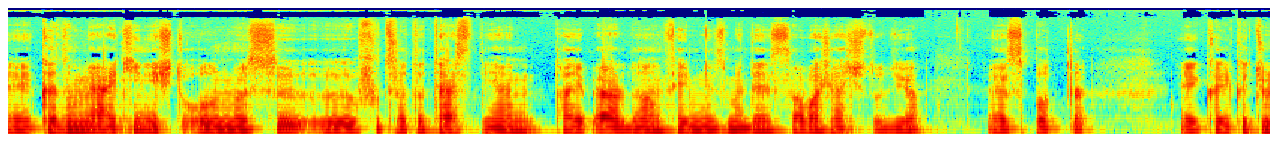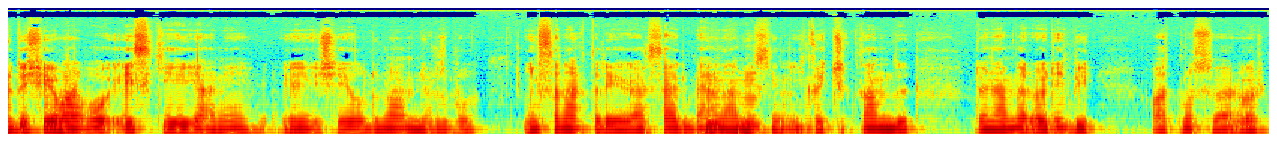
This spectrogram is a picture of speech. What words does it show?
E, kadın ve erkeğin eşit olması e, fıtrata ters diyen Tayyip Erdoğan feminizme de savaş açtı diyor e, spotta. Karikatürde şey var bu eski yani şey olduğunu anlıyoruz bu insan hakları evrensel beyannamesinin ilk açıklandığı dönemler öyle bir atmosfer var.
